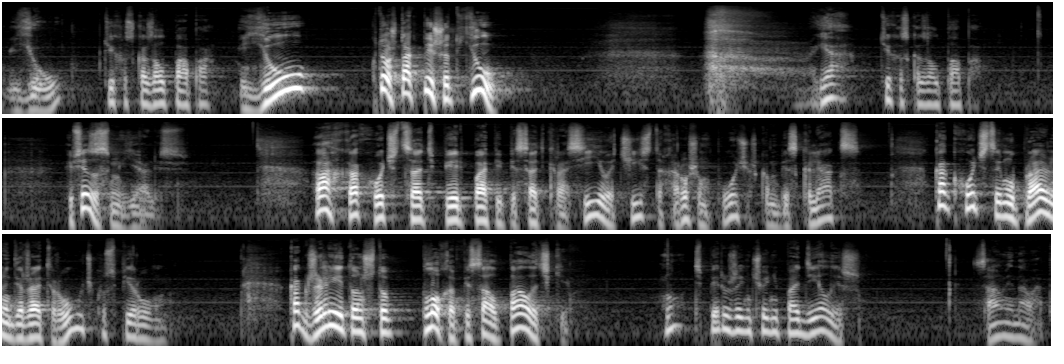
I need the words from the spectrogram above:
Ю, тихо сказал папа. Ю? Кто ж так пишет Ю? Я, тихо сказал папа. И все засмеялись. Ах, как хочется теперь папе писать красиво, чисто, хорошим почерком, без клякс. Как хочется ему правильно держать ручку с пером. Как жалеет он, что плохо писал палочки. Ну, теперь уже ничего не поделаешь. Сам виноват.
